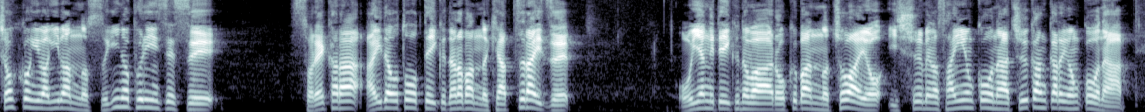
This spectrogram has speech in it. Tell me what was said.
直後には2番の杉のプリンセス。それから間を通っていく7番のキャッツライズ。追い上げていくのは6番のチョアヨ。1周目の3、4コーナー中間から4コーナー。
